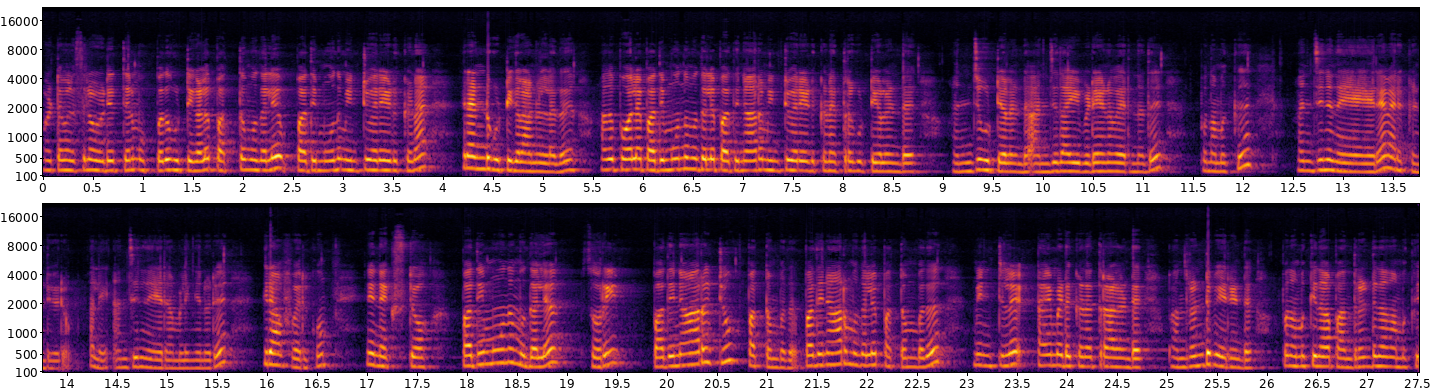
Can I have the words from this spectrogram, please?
ഓട്ട മത്സരം ഓടിയെത്തിയാൽ മുപ്പത് കുട്ടികൾ പത്ത് മുതൽ പതിമൂന്ന് മിനിറ്റ് വരെ എടുക്കണ രണ്ട് കുട്ടികളാണുള്ളത്. അതുപോലെ പതിമൂന്ന് മുതൽ പതിനാറ് മിനിറ്റ് വരെ എടുക്കുന്ന എത്ര കുട്ടികളുണ്ട്? അഞ്ച് കുട്ടികളുണ്ട്. അഞ്ച് ഇവിടെയാണ് വരുന്നത്. അപ്പോൾ നമുക്ക് അഞ്ചിന് നേരെ വരക്കേണ്ടി വരും. അല്ലേ? അഞ്ചിന് നേരെ നമ്മളിങ്ങനെ ഒരു ഗ്രാഫ് വരക്കും. ഇനി നെക്സ്റ്റോ പതിമൂന്ന് മുതൽ സോറി പതിനാറ് ടു പത്തൊമ്പത്. പതിനാറ് മുതൽ പത്തൊമ്പത് മിനിറ്റിൽ ടൈം എടുക്കണ എത്ര ആളുണ്ട്? പന്ത്രണ്ട് പേരുണ്ട്. അപ്പോൾ നമുക്കിതാ പന്ത്രണ്ട് ഇതാ നമുക്ക്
